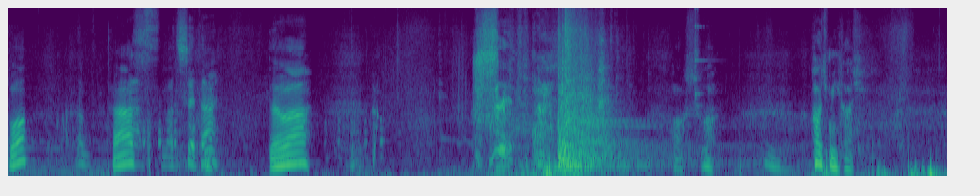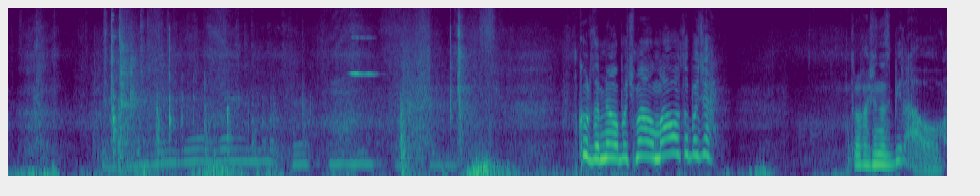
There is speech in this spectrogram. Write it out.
O? Raz, Na trzy, tak? dwa, trzy. Poszło. Chodź Michaś. Kurde, miało być mało, mało to będzie. Trochę się nazbierało.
